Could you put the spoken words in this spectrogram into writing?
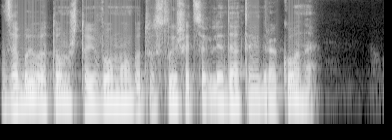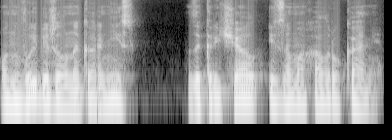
Забыв о том, что его могут услышать соглядатые дракона, он выбежал на карниз, закричал и замахал руками.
